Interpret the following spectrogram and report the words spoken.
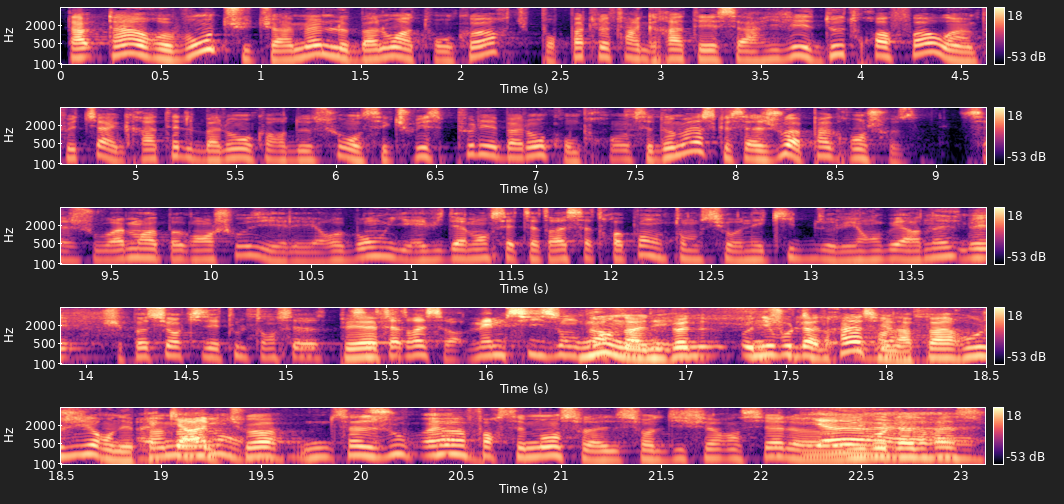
T'as as un rebond, tu, tu amènes le ballon à ton corps tu, pour pas te le faire gratter. C'est arrivé deux, trois fois où un petit a gratté le ballon encore dessous. On sécurise peu les ballons qu'on prend. C'est dommage que ça se joue à pas grand chose. Ça se joue vraiment à pas grand chose. Il y a les rebonds. Il y a évidemment cette adresse à trois points. On tombe sur une équipe de Léon Bernet. Mais Je suis pas sûr qu'ils aient tout le temps cette, PF. cette adresse. Alors, même s'ils ont nous, on a une des- bonne. Au niveau de l'adresse, on n'a pas à rougir, on est Ah, pas mal. carrément. Tu vois, ça se joue Ouais. pas forcément sur, la- sur le différentiel euh, a- au niveau de l'adresse.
